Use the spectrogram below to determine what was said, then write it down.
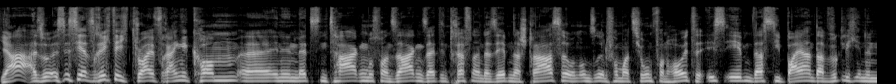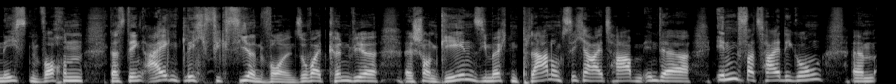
Ja, also es ist jetzt richtig Drive reingekommen äh, in den letzten Tagen, muss man sagen, seit dem Treffen an der Säbener Straße. Und unsere Information von heute ist eben, dass die Bayern da wirklich in den nächsten Wochen das Ding eigentlich fixieren wollen. Soweit können wir äh, schon gehen. Sie möchten Planungssicherheit haben in der Innenverteidigung. Ähm,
